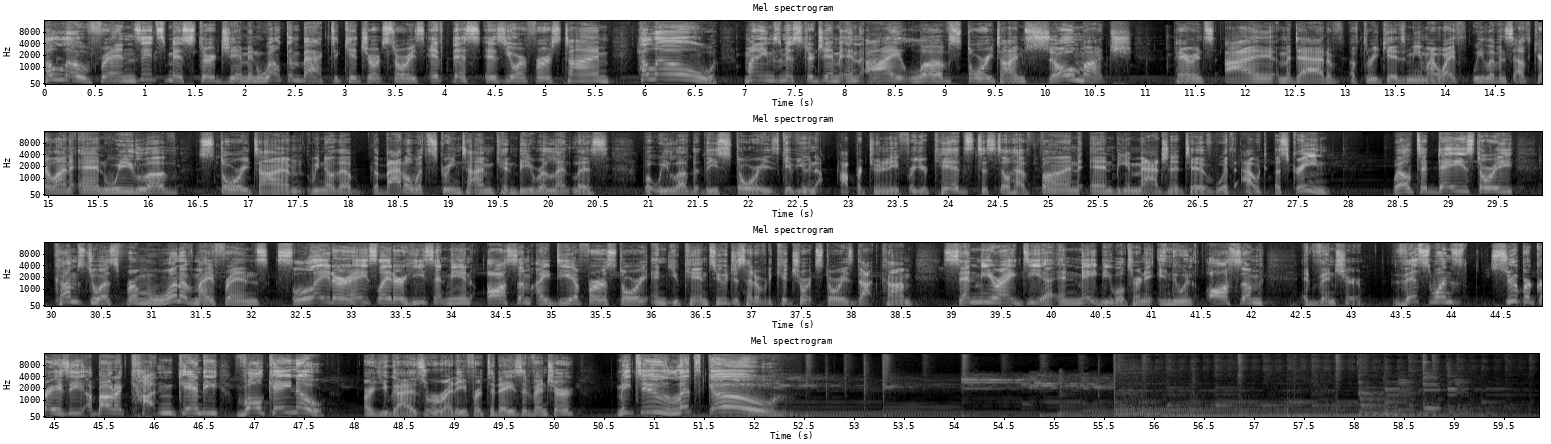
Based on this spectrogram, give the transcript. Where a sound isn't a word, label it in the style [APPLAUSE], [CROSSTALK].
Hello, friends. It's Mr. Jim, and welcome back to Kid Short Stories. If this is your first time, hello. My name is Mr. Jim, and I love story time so much. Parents, I am a dad of, of three kids, me and my wife. We live in South Carolina, and we love story time. We know the, the battle with screen time can be relentless, but we love that these stories give you an opportunity for your kids to still have fun and be imaginative without a screen. Well, today's story comes to us from one of my friends, Slater. Hey, Slater, he sent me an awesome idea for a story, and you can too. Just head over to kidshortstories.com, send me your idea, and maybe we'll turn it into an awesome adventure. This one's super crazy about a cotton candy volcano. Are you guys ready for today's adventure? Me too, let's go!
